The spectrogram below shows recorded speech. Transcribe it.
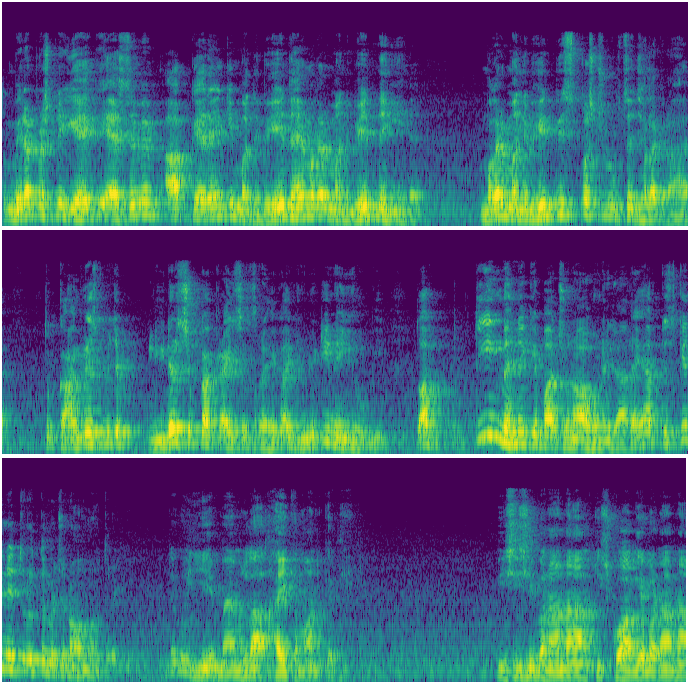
तो मेरा प्रश्न ये है कि ऐसे में आप कह रहे हैं कि मतभेद है, मगर मनभेद नहीं है, मगर मनभेद भी स्पष्ट रूप से झलक रहा है तो कांग्रेस में जब लीडरशिप का क्राइसिस रहेगा, यूनिटी नहीं होगी तो आप तीन महीने के बाद चुनाव होने जा रहे हैं, आप किसके नेतृत्व में चुनाव में उतरेंगे? देखो, ये मामला हाईकमान के थी पीसीसी बनाना किसको आगे बढ़ाना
